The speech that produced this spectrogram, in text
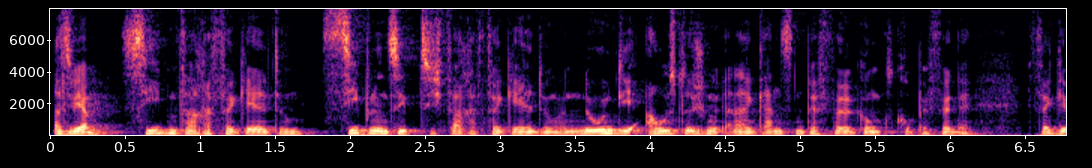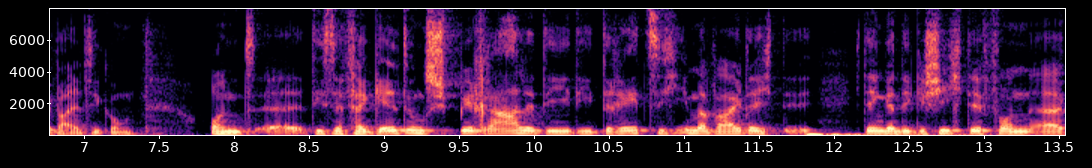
Also wir haben siebenfache Vergeltung, 77-fache Vergeltung und nun die Auslöschung einer ganzen Bevölkerungsgruppe für eine Vergewaltigung. Und äh, diese Vergeltungsspirale, die, die dreht sich immer weiter. Ich, ich denke an die Geschichte von, äh,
